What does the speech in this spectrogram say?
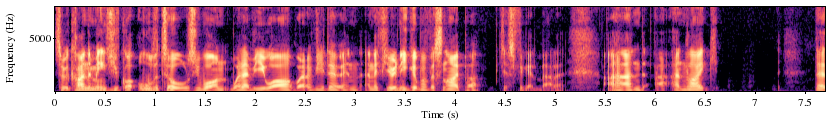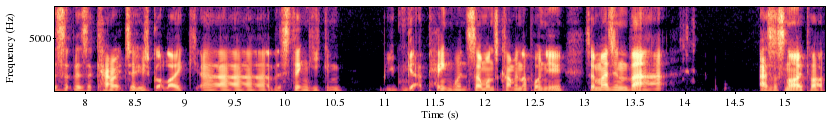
So it kind of means you've got all the tools you want whenever you are, whatever you're doing. And if you're any good with a sniper, just forget about it. And and like, there's a, there's a character who's got like uh, this thing he can you can get a ping when someone's coming up on you. So imagine that as a sniper.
